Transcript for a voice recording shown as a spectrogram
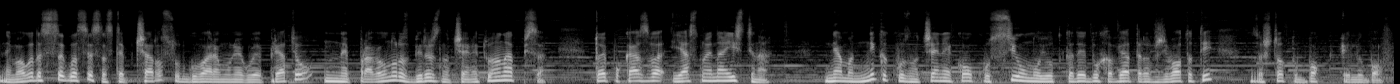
Не мога да се съглася с теб, Чарлз, отговаря му неговия приятел, неправилно разбираш значението на надписа – той показва ясно една истина. Няма никакво значение колко силно и откъде духа вятъра в живота ти, защото Бог е любов.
